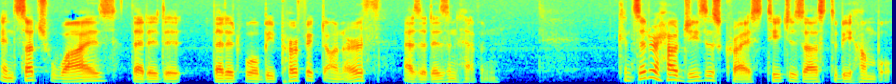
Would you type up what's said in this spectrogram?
in such wise that it, it, that it will be perfect on earth as it is in heaven. Consider how Jesus Christ teaches us to be humble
